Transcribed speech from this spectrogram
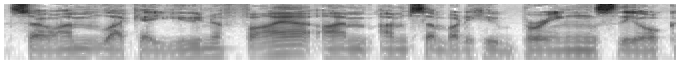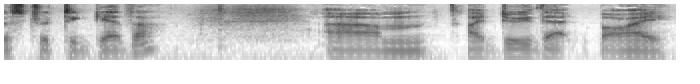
So I'm like a unifier. I'm, I'm somebody who brings the orchestra together. Um, I do that by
